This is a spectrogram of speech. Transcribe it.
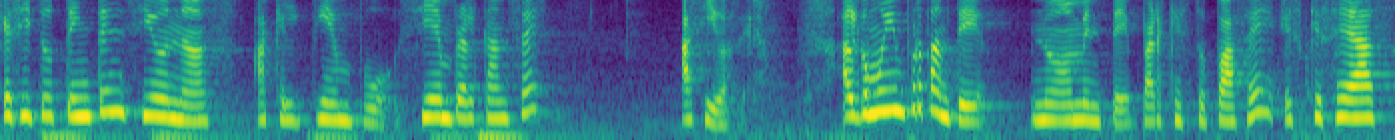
que si tú te intencionas a que el tiempo siempre alcance, así va a ser. Algo muy importante nuevamente, para que esto pase, es que seas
